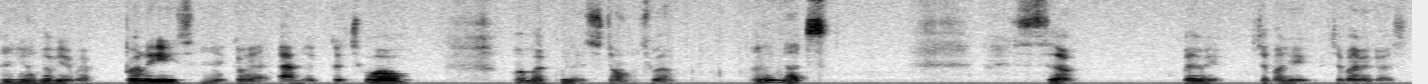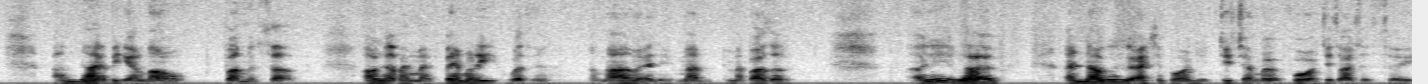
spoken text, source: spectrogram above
And you know, maybe with police and going out control. Oh my goodness, Donald Trump. Oh, nuts. So, very, surviving, surviving guys. I'm not being alone by myself. I'm having my family with a mom and my, my brother. I need love. And now we're actually born in December 4, 2003.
